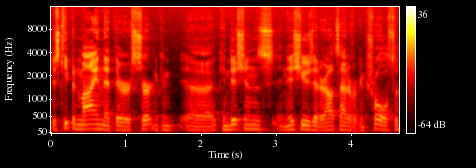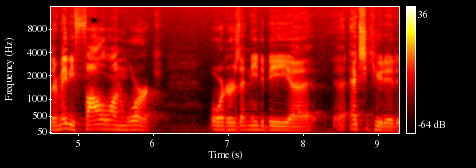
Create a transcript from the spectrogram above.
Just keep in mind that there are certain con- uh, conditions and issues that are outside of our control, so there may be follow-on work orders that need to be uh, executed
